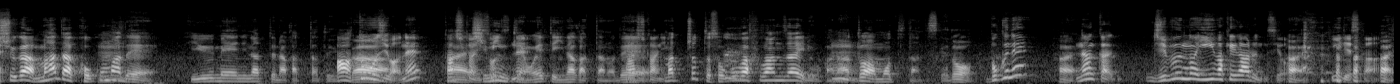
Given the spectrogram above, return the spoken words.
種がまだここまで有名になってなかったというか、あ当時はね。確かはい市にそうですね、民権を得ていなかったので確かに。まあ、ちょっとそこが不安材料かなとは思ってたんですけど、僕ねはい、なんか自分の言い訳があるんですよ、はい。い、いですか、はい。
